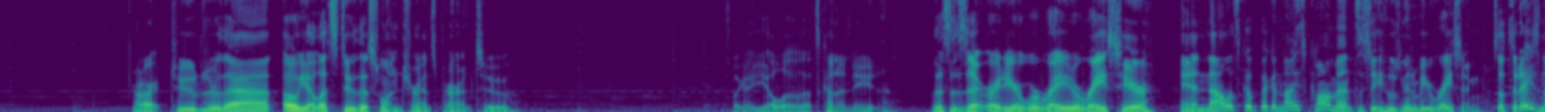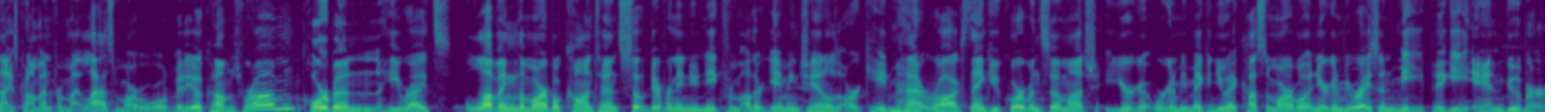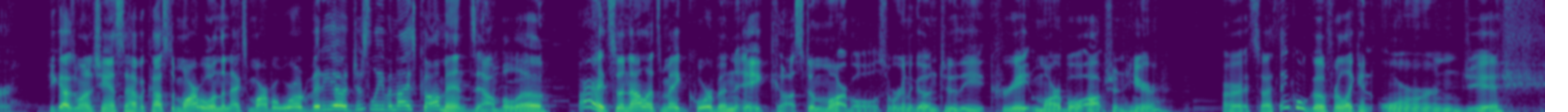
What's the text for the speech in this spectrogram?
All right, tubes are that. Oh yeah, let's do this one transparent too. It's like a yellow. That's kind of neat. This is it right here. We're ready to race here. And now let's go pick a nice comment to see who's going to be racing. So today's nice comment from my last Marble World video comes from Corbin. He writes, Loving the Marble content, so different and unique from other gaming channels. Arcade Matt rocks. Thank you, Corbin, so much. You're We're going to be making you a custom marble, and you're going to be racing me, Piggy, and Goober. If you guys want a chance to have a custom marble in the next Marble World video, just leave a nice comment down below. Alright, so now let's make Corbin a custom marble. So we're going to go into the create marble option here. Alright, so I think we'll go for like an orangish.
